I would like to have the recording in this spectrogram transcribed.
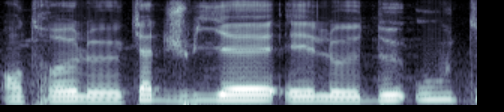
entre le 4 juillet et le 2 août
